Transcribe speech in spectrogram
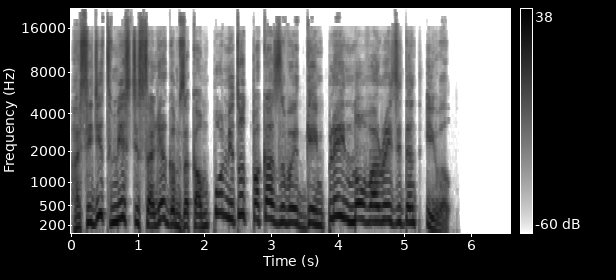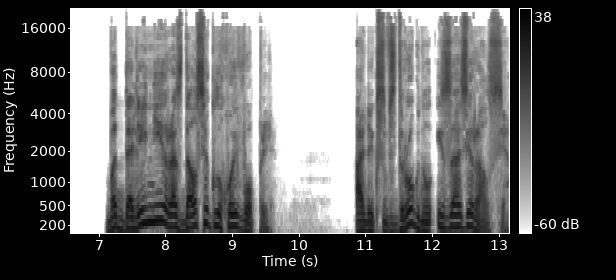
а сидит вместе с Олегом за компом, и тот показывает геймплей нового Resident Evil. В отдалении раздался глухой вопль. Алекс вздрогнул и заозирался.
